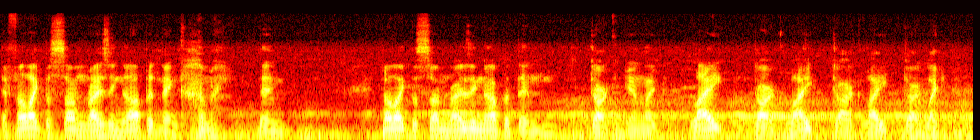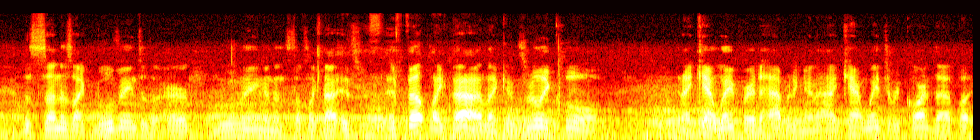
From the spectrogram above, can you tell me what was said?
it felt like the sun rising up and then coming then felt like the sun rising up but then dark again like light dark light dark light dark like the sun is like moving to the earth moving and then stuff like that. It's it felt like that like it's really cool. And I can't wait for it to happen again. I can't wait to record that but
